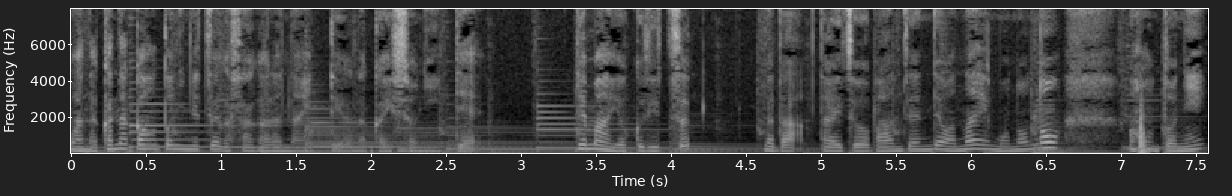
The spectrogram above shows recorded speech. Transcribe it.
まあ、なかなか本当に熱が下がらないっていう中一緒にいてでまあ翌日まだ体調万全ではないものの、まあ、本当に、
